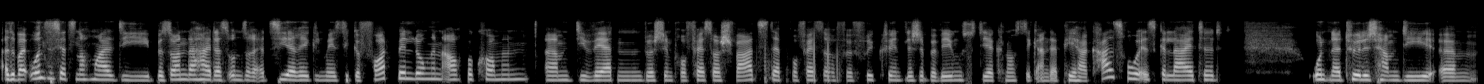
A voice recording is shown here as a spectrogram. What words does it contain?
Also bei uns ist jetzt nochmal die Besonderheit, dass unsere Erzieher regelmäßige Fortbildungen auch bekommen. Ähm, die werden durch den Professor Schwarz, der Professor für frühkindliche Bewegungsdiagnostik an der PH Karlsruhe ist geleitet. Und natürlich haben die ähm,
